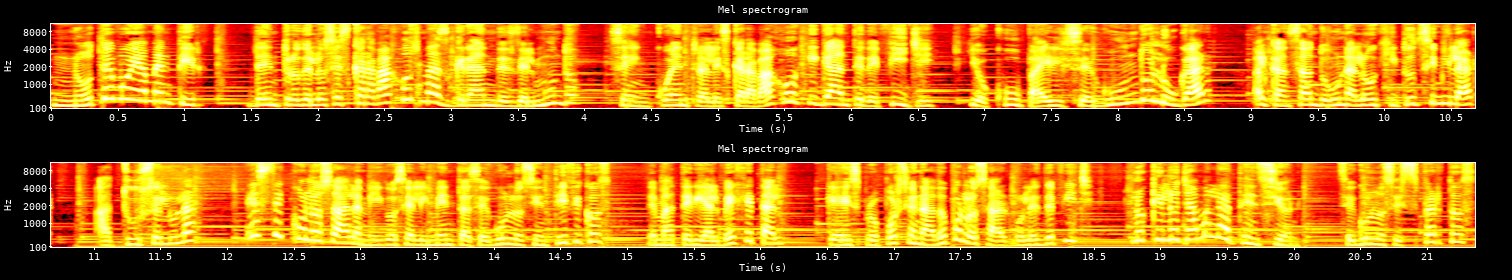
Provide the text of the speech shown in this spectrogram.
No te voy a mentir, Dentro de los escarabajos más grandes del mundo se encuentra el escarabajo gigante de Fiji y ocupa el segundo lugar, alcanzando una longitud similar a tu celular. Este colosal amigo se alimenta, según los científicos, de material vegetal que es proporcionado por los árboles de Fiji. Lo que lo llama la atención, según los expertos,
